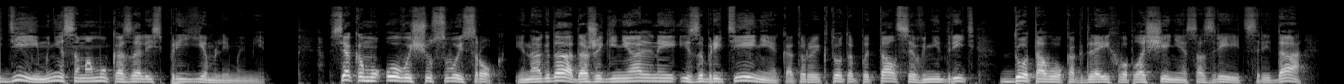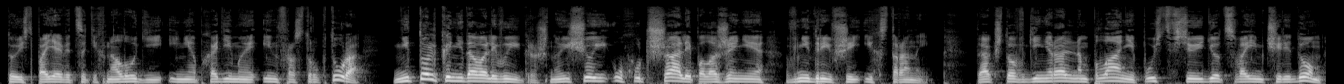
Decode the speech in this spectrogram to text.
идеи мне самому казались приемлемыми. Всякому овощу свой срок. Иногда даже гениальные изобретения, которые кто-то пытался внедрить до того, как для их воплощения созреет среда, то есть появятся технологии и необходимая инфраструктура, не только не давали выигрыш, но еще и ухудшали положение внедрившей их страны. Так что в генеральном плане пусть все идет своим чередом,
